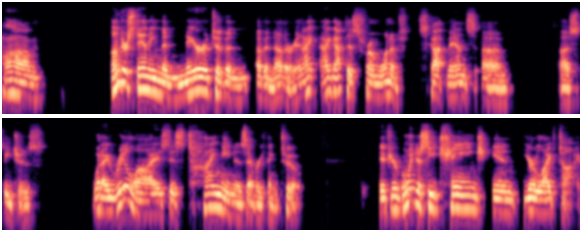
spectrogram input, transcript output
Um, understanding the narrative in, of another, and I I got this from one of Scott Mann's um, uh, speeches. What I realized is timing is everything too. If you're going to see change in your lifetime,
